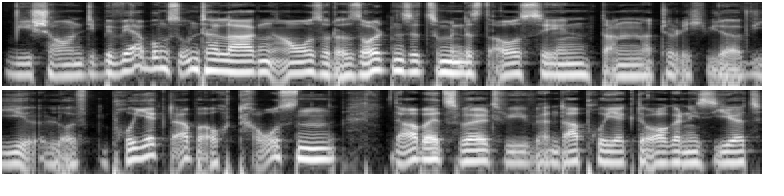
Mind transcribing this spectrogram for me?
wie schauen die Bewerbungsunterlagen aus oder sollten sie zumindest aussehen. Dann natürlich wieder, wie läuft ein Projekt ab, auch draußen in der Arbeitswelt, wie werden da Projekte organisiert.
